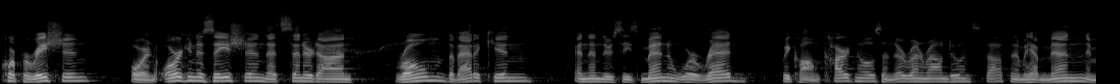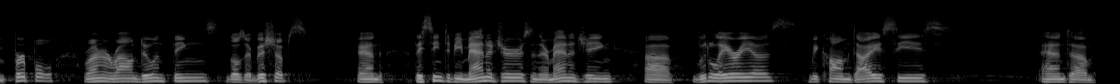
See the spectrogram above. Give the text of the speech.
corporation or an organization that's centered on Rome, the Vatican, and then there's these men who wear red. We call them cardinals, and they're running around doing stuff. And then we have men in purple running around doing things. Those are bishops. And they seem to be managers and they're managing uh, little areas. We call them dioceses. And um,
